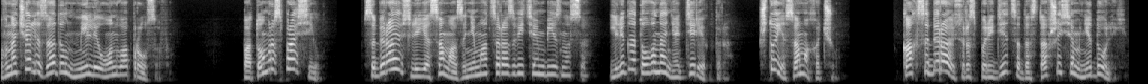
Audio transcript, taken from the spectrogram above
вначале задал миллион вопросов. Потом расспросил, собираюсь ли я сама заниматься развитием бизнеса или готова нанять директора, что я сама хочу. Как собираюсь распорядиться доставшейся мне долей.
